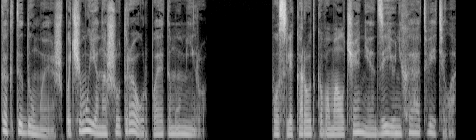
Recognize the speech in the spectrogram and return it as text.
«Как ты думаешь, почему я ношу траур по этому миру?» После короткого молчания Дзи Юньхэ ответила.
